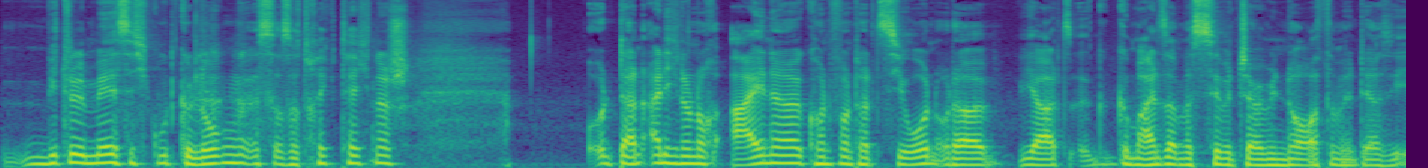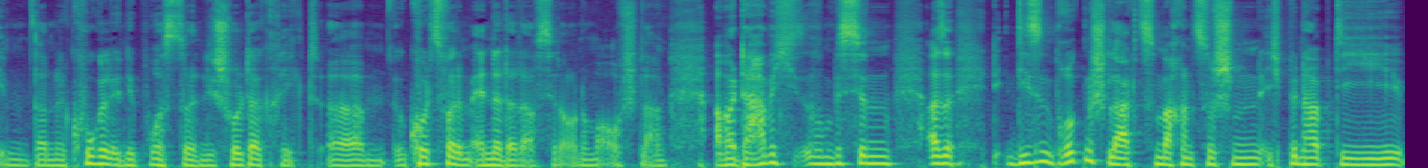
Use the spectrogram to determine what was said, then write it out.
mittelmäßig gut gelungen ist, also tricktechnisch und dann eigentlich nur noch eine Konfrontation oder ja, gemeinsame Szene mit Jeremy Northam, in der sie eben dann eine Kugel in die Brust oder in die Schulter kriegt. Ähm, kurz vor dem Ende, da darf sie dann auch nochmal aufschlagen. Aber da habe ich so ein bisschen, also diesen Brückenschlag zu machen zwischen, ich bin halt die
